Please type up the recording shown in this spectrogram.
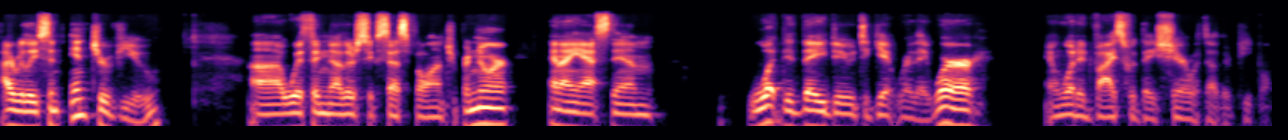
I release an interview uh, with another successful entrepreneur and I ask them, what did they do to get where they were and what advice would they share with other people.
